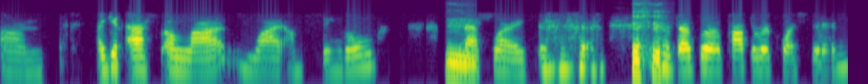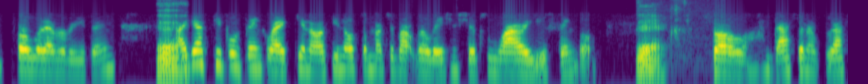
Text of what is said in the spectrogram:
Um, I get asked a lot why I'm single. Mm. That's like that's a popular question for whatever reason. Yeah. I guess people think like, you know, if you know so much about relationships, why are you single? Yeah. So that's an that's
